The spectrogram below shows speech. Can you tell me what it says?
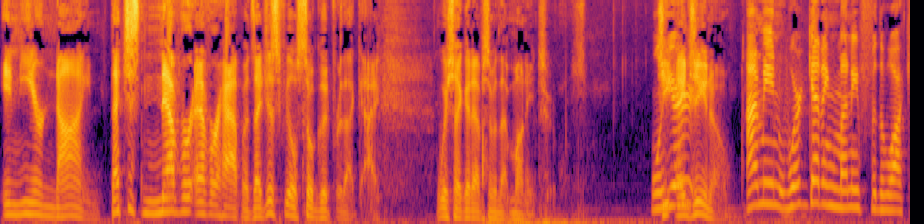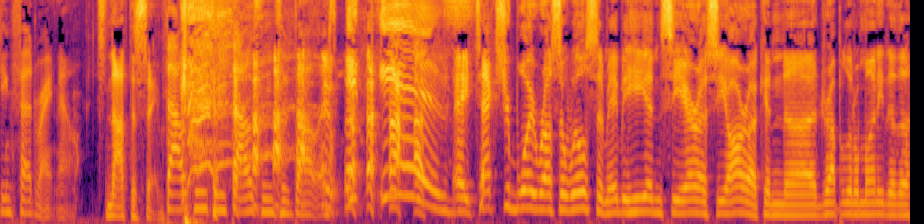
in year nine. That just never, ever happens. I just feel so good for that guy. Wish I could have some of that money too. Well, G- Geno. I mean, we're getting money for the Walking Fed right now. It's not the same. Thousands and thousands of dollars. It is. Hey, text your boy Russell Wilson. Maybe he and Sierra Ciara can uh, drop a little money to the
